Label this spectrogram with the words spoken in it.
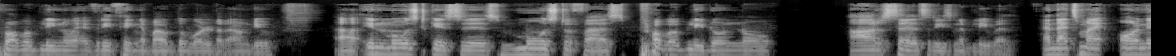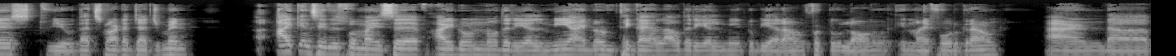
probably know everything about the world around you. Uh, in most cases, most of us probably don't know ourselves reasonably well. And that's my honest view. That's not a judgment. I can say this for myself. I don't know the real me. I don't think I allow the real me to be around for too long in my foreground. And uh,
